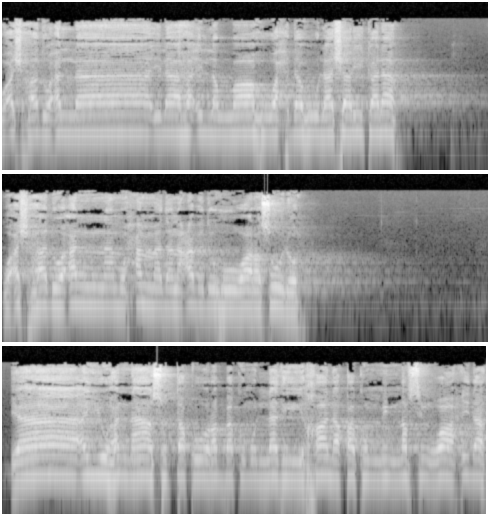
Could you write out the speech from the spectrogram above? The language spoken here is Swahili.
وأشهد أن لا إله إلا الله وحده لا شريك له وأشهد أن محمدا عبده ورسوله. يا أيها الناس اتقوا ربكم الذي خلقكم من نفس واحدة.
